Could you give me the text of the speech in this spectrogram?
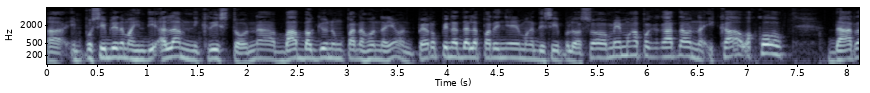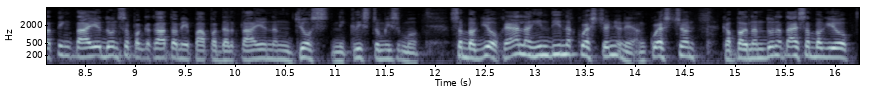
uh, imposible naman hindi alam ni Kristo na babagyo nung panahon na yon pero pinadala pa rin niya yung mga disipulo. So may mga pagkakataon na ikaw ako darating tayo doon sa pagkakataon na ipapadala tayo ng Diyos ni Kristo mismo sa bagyo. Kaya lang hindi na question yun eh. Ang question kapag nandun na tayo sa bagyo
